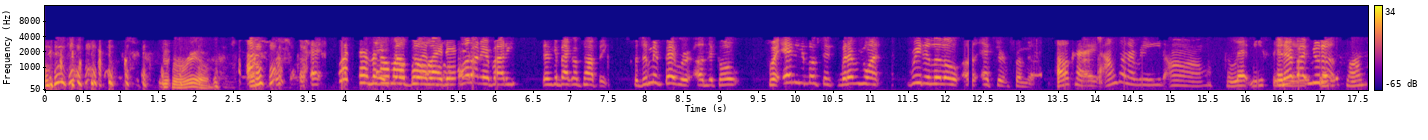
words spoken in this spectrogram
for real. What's happening hey, on my boy so, like um, that? Hold on, everybody. Let's get back on topic. So do me a favor, uh, Nicole. For any of the books, that, whatever you want, read a little uh, excerpt from it. Okay, I'm gonna read. Um, let me see. And everybody mute up. This one.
